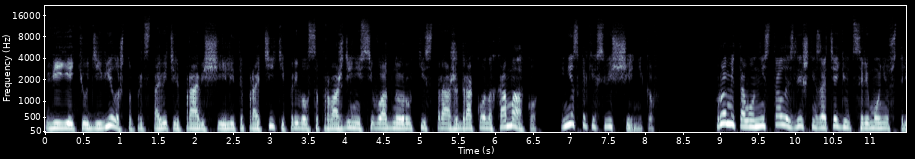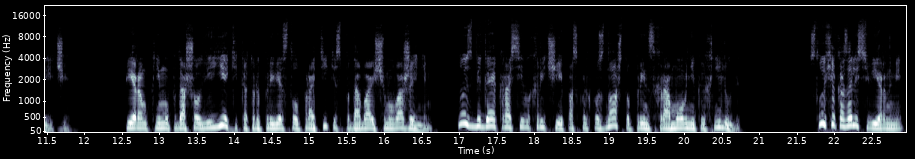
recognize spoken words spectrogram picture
Виеки удивило, что представитель правящей элиты Протики прибыл в сопровождении всего одной руки стражи дракона Хамаку и нескольких священников. Кроме того, он не стал излишне затягивать церемонию встречи. Первым к нему подошел Виеки, который приветствовал Протики с подобающим уважением, но избегая красивых речей, поскольку знал, что принц-храмовник их не любит. Слухи оказались верными.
